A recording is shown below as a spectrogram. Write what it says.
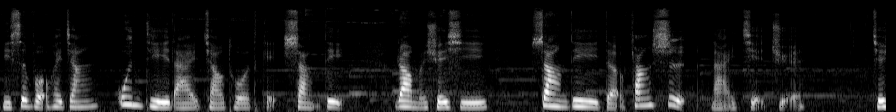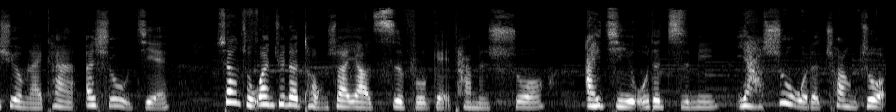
你是否会将问题来交托给上帝？让我们学习上帝的方式来解决。接续我们来看二十五节。上主万军的统帅要赐福给他们，说：“埃及，我的子民；亚述，我的创作；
